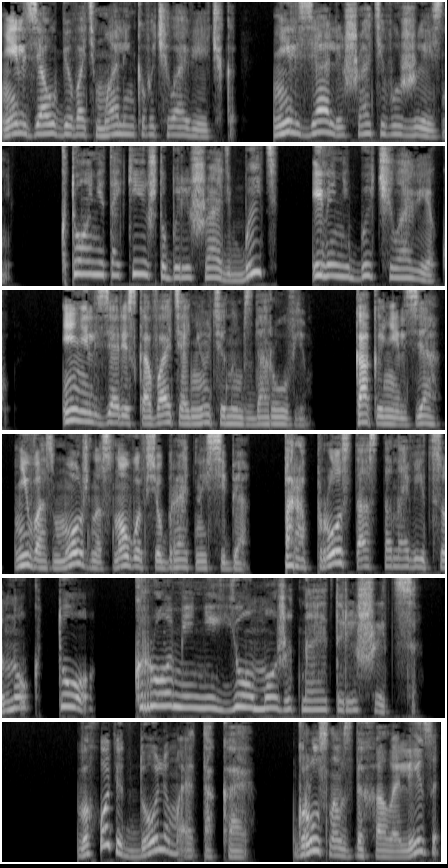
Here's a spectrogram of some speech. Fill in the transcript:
Нельзя убивать маленького человечка, нельзя лишать его жизни. Кто они такие, чтобы решать, быть или не быть человеку? И нельзя рисковать Анютиным здоровьем. Как и нельзя, невозможно снова все брать на себя. Пора просто остановиться. Но кто, кроме нее, может на это решиться? Выходит, доля моя такая. Грустно вздыхала Лиза,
